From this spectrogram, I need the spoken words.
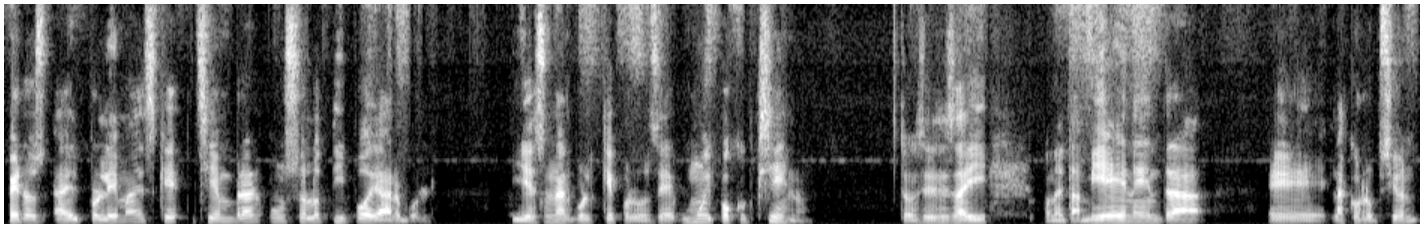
pero el problema es que siembran un solo tipo de árbol y es un árbol que produce muy poco oxígeno. Entonces es ahí donde también entra eh, la corrupción,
